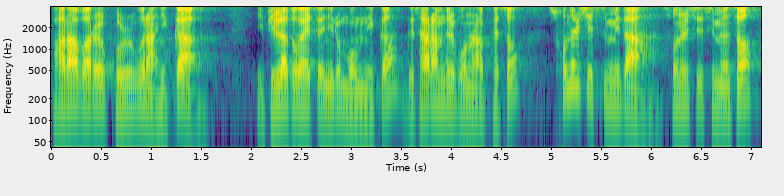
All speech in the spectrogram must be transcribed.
바라바를 골고 나니까 이 빌라도가 했던 일은 뭡니까? 그 사람들 보는 앞에서 손을 씻습니다. 손을 씻으면서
